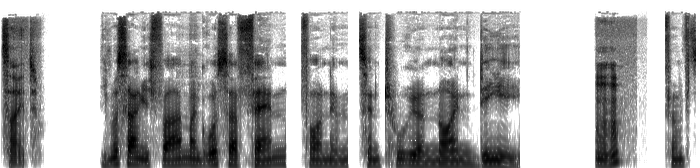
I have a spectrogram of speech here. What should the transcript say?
Zeit. Ich muss sagen, ich war immer ein großer Fan von dem Centurion 9D. Mhm. 15.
